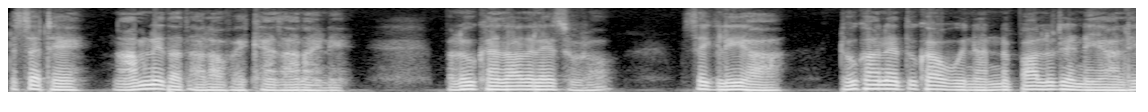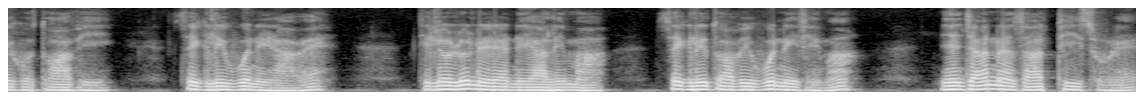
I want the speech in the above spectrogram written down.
တစ်ဆက်တည်း9မိနစ်သာသာလောက်ပဲခံစားနိုင်တယ်ဘယ်လိုခံစားသလဲဆိုတော့စိတ်ကလေးဟာ ဒုက္ခနဲ့ဒုက္ခဝေဒနာနှစ်ပါးလွတ်တဲ့နေရာလေးကိုသွားပြီးစိတ်ကလေးဝတ်နေတာပဲဒီလိုလွတ်နေတဲ့နေရာလေးမှာစိတ်ကလေးသွားပြီးဝတ်နေချိန်မှာမြင်ကြားနံစားထီဆိုတဲ့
